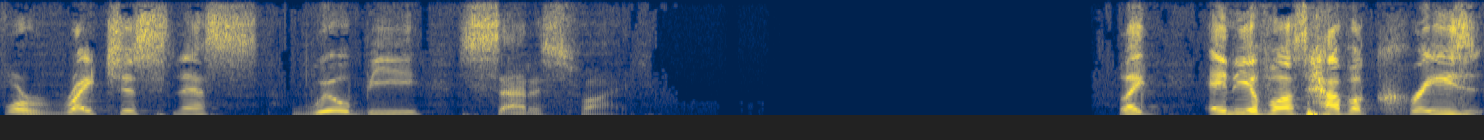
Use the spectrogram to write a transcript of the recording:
for righteousness will be satisfied like any of us have a crazy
